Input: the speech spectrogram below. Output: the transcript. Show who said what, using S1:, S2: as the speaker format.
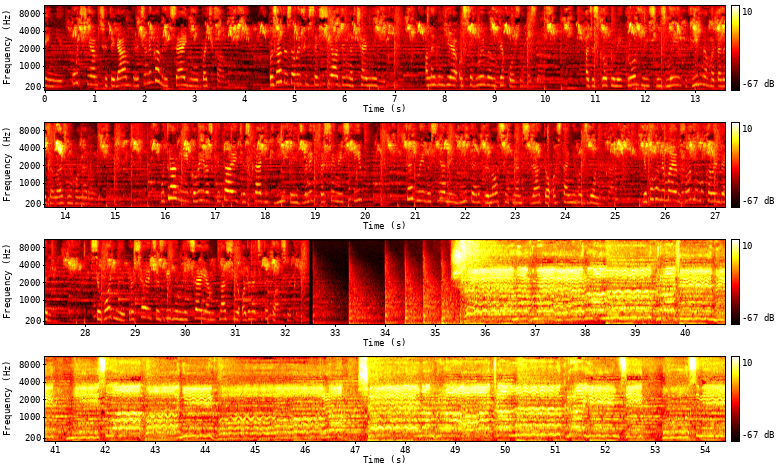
S1: родині, учням, вчителям, працівникам ліцею, батькам. Позаду залишився ще один навчальний рік, але він є особливим для кожного з нас, адже скроплений кров'ю і слізьми вільного та незалежного народу. У травні, коли розквітають яскраві квіти і дзвонить пташиний спів, теплий весняний вітер приносить нам свято останнього дзвоника, якого немає в жодному календарі. Сьогодні прощаються з рідним ліцеєм наші одинадцятикласники.
S2: Ще не вмерла України ні слава, ні воля. Ще нам, браття українці, усміхнеться.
